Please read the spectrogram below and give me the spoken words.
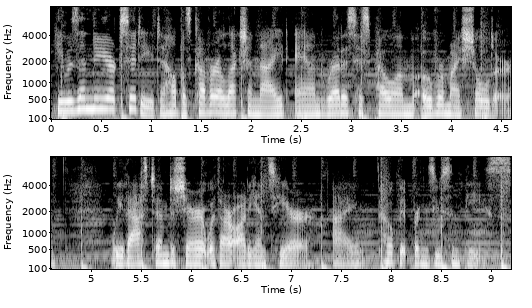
He was in New York City to help us cover election night and read us his poem Over My Shoulder. We've asked him to share it with our audience here. I hope it brings you some peace.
